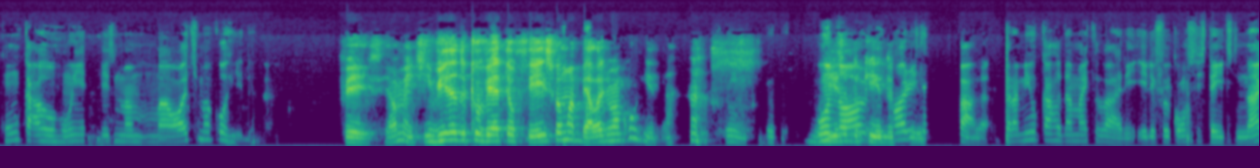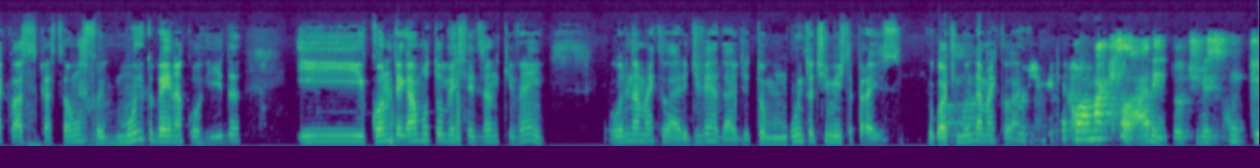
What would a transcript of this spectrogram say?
Com um carro ruim, ele fez uma, uma ótima corrida. fez, realmente. Em vida do que o Vettel fez, foi uma bela de uma corrida. Sim, O, Nor do que, o do Norris que- fala. Para mim, o carro da McLaren ele foi consistente na classificação, foi muito bem na corrida. E quando pegar motor Mercedes ano que vem, olho na McLaren, de verdade. Eu tô muito otimista para isso. Eu gosto muito da McLaren. otimista com a McLaren. Tô otimista com, que,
